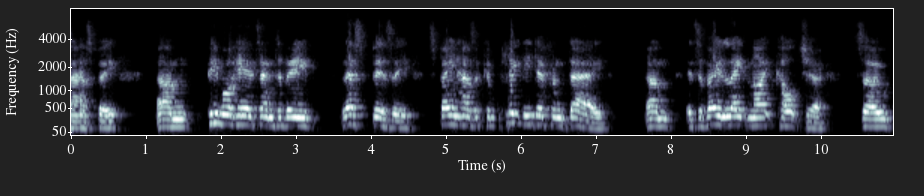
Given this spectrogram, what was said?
Aspie. Um, people here tend to be less busy. Spain has a completely different day. Um, it's a very late night culture, so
